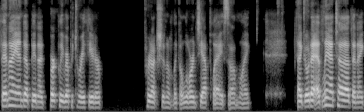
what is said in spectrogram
Then I end up in a Berkeley Repertory Theater production of like a Laurence Yep play. So I'm like, I go to Atlanta, then I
